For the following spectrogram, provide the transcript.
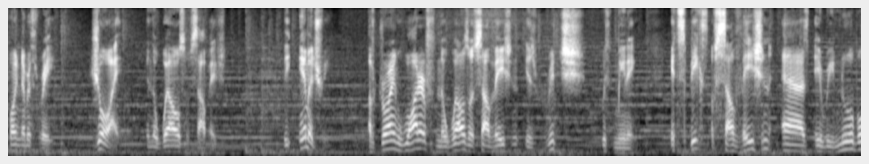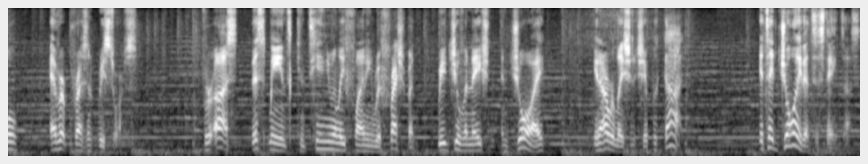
Point number three joy in the wells of salvation. The imagery of drawing water from the wells of salvation is rich with meaning. It speaks of salvation as a renewable, ever present resource. For us, this means continually finding refreshment, rejuvenation, and joy in our relationship with God. It's a joy that sustains us,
